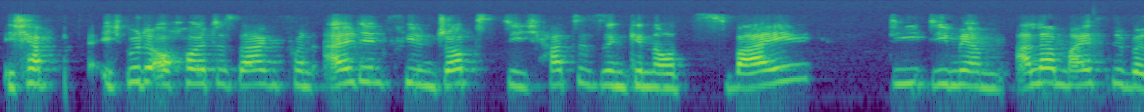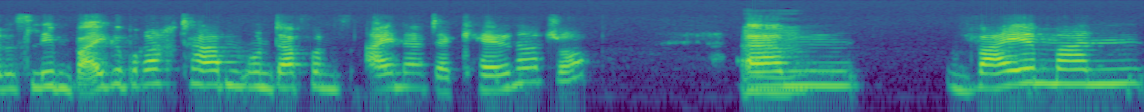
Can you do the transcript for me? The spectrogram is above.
Ich habe, ich würde auch heute sagen, von all den vielen Jobs, die ich hatte, sind genau zwei die, die mir am allermeisten über das Leben beigebracht haben. Und davon ist einer der Kellnerjob, mhm. ähm, weil man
